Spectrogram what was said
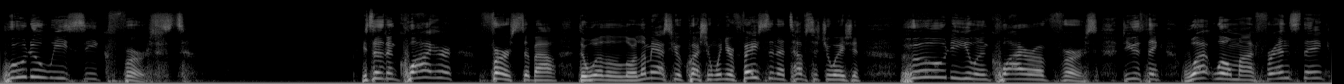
who do we seek first? He says, inquire first about the will of the Lord. Let me ask you a question. When you're facing a tough situation, who do you inquire of first? Do you think, what will my friends think?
